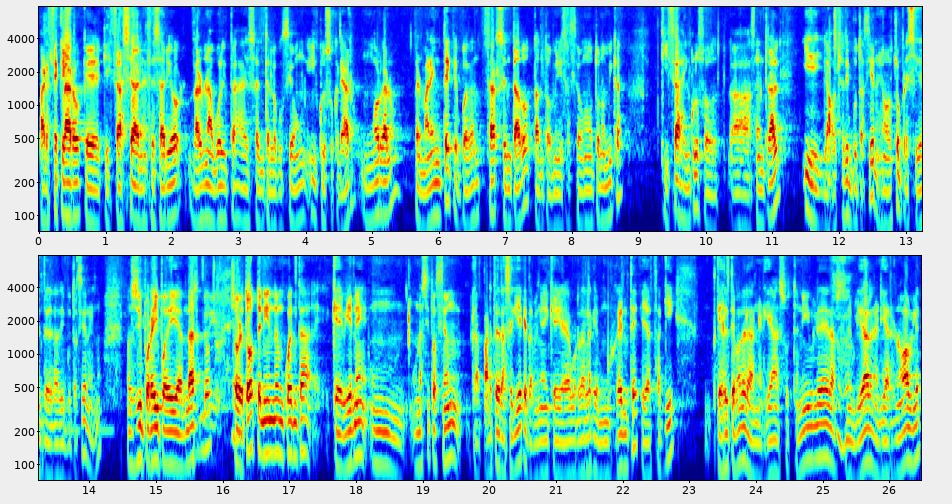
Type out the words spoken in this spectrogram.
parece claro que quizás sea necesario darle una vuelta a esa interlocución, incluso crear un órgano permanente que puedan estar sentados tanto Administración Autonómica, quizás incluso la central y las ocho diputaciones, los ocho presidentes de las diputaciones. ¿no? no sé si por ahí podéis andar, sobre todo teniendo en cuenta que viene una situación que aparte de la sequía, que también hay que abordarla, que es urgente, que ya está aquí, que es el tema de la energía sostenible, la sostenibilidad, la energía renovable,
